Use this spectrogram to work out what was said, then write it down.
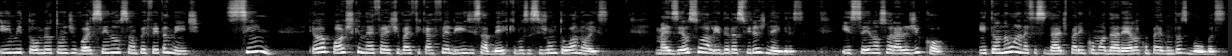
e imitou meu tom de voz sem noção perfeitamente. Sim, eu aposto que Neferet vai ficar feliz de saber que você se juntou a nós. Mas eu sou a líder das filhas negras, e sei nosso horário de có, então não há necessidade para incomodar ela com perguntas bobas.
